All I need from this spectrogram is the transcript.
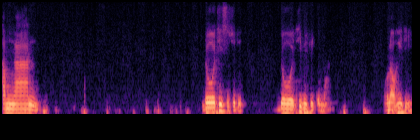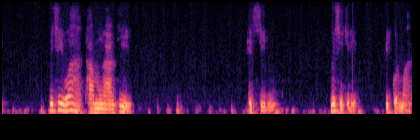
ทำงาน โดยที่สุจริตโดยที่ไม่ผิดกฎหมายของเราให้ดี ไม่ใช่ว่าทำงานที่ผิดศีล ไม่สุจริตผิดกฎหมาย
